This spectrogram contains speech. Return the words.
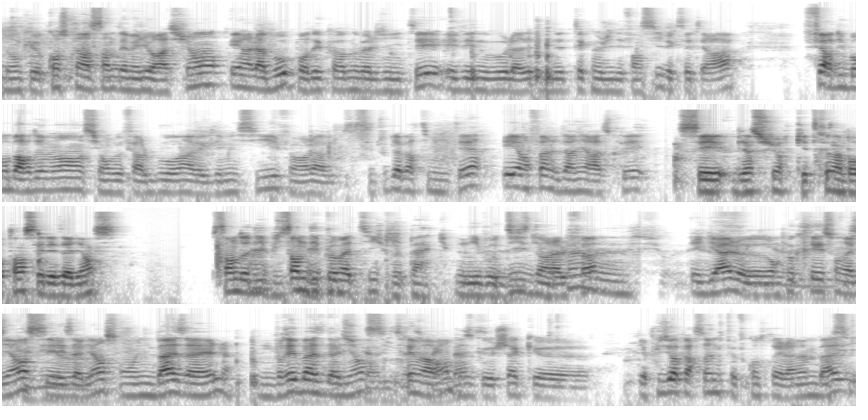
Donc, euh, construire un centre d'amélioration et un labo pour découvrir de nouvelles unités et des des technologies défensives, etc faire du bombardement si on veut faire le bourrin avec des missiles, enfin, voilà, c'est toute la partie militaire. Et enfin, le dernier aspect, c'est bien sûr qui est très important, c'est les alliances. Centre, Ah, centre mais diplomatique pas, peux- niveau tu 10 peux dans l'alpha, euh, euh, on peut euh, créer son se alliance et les alliances ont une base à elles, une vraie base d'alliance, c'est très marrant parce que chaque... euh, il y a plusieurs personnes qui peuvent contrôler la même base.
